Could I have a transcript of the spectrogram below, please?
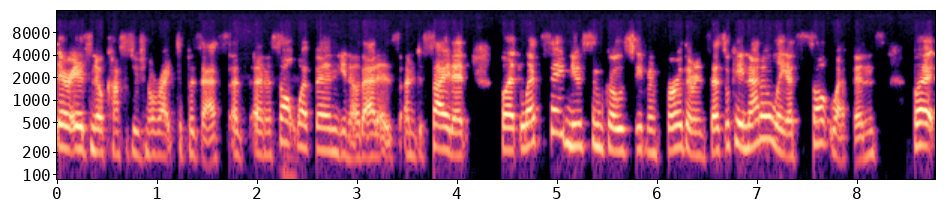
there is no constitutional right to possess a, an assault weapon, you know, that is undecided. But let's say Newsom goes even further and says, okay, not only assault weapons, but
